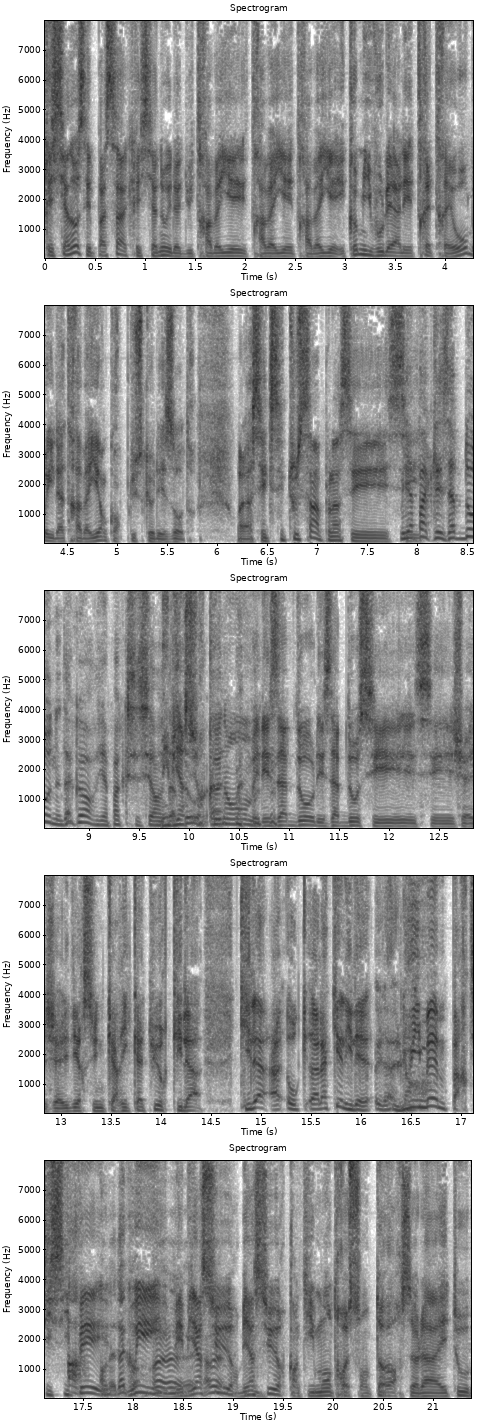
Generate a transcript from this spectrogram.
Cristiano, c'est pas ça. Cristiano, il a dû travailler, travailler, travailler. Et comme il voulait aller très très haut, ben il a travaillé encore plus que les autres. Voilà, c'est c'est tout simple. Hein, c'est il n'y a pas que les abdos, d'accord? Il n'y a pas que ces séances mais bien sûr que hein. non, mais les abdos, les abdos, c'est, c'est, j'allais dire, c'est une caricature qu'il a, qu'il a, à, à laquelle il a lui-même participé. Ah, on est oui, Ouais, ouais, mais bien ouais, sûr, bien sûr, quand il montre son torse là et tout.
